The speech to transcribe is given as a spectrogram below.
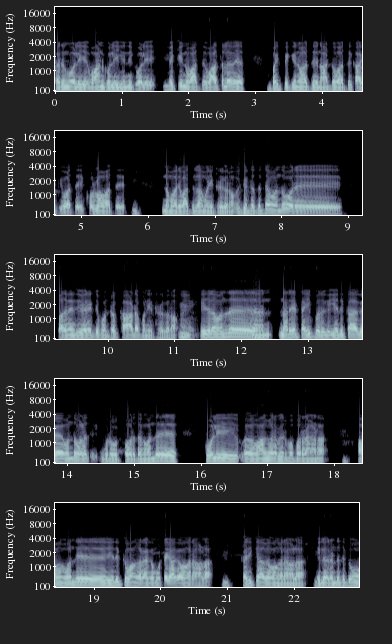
கருங்கோழி வான்கோழி கின்னி கோழி ம். பெக்கின் வாத்து வாத்துல ஒயிட் பெக்கின் வாத்து நாட்டு வாத்து காக்கி வாத்து கொல்லம் வாத்து. இந்த மாதிரி வாத்துலாம் பண்ணிட்டு இருக்கிறோம் கிட்டத்தட்ட வந்து ஒரு பதினஞ்சு வெரைட்டி பண்றோம் காடை பண்ணிட்டு இருக்கிறோம். இதுல வந்து நிறைய டைப் இருக்கு எதுக்காக வந்து வளர்த்து ஒரு ஒருத்தவங்க வந்து கோழி வாங்குற விருப்பப்படுறாங்கன்னா அவங்க வந்து எதுக்கு வாங்குறாங்க? முட்டைக்காக வாங்குறாங்களா. கறிக்காக வாங்குறாங்களா? இல்ல ரெண்டுத்துக்கும்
